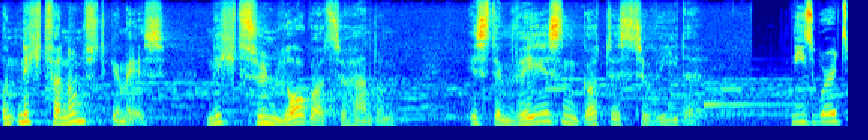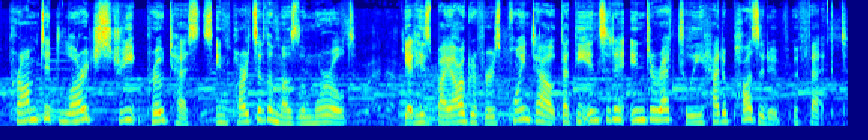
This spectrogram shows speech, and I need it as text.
und nicht vernunftgemäß, nicht synlogo zu handeln, ist dem Wesen Gottes zuwider. These words prompted large street protests in parts of the Muslim world. Yet his biographers point out that the incident indirectly had a positive effect.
